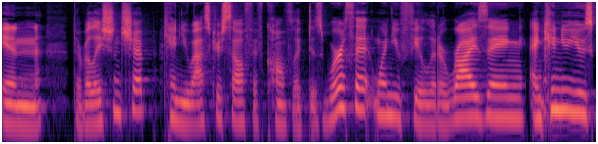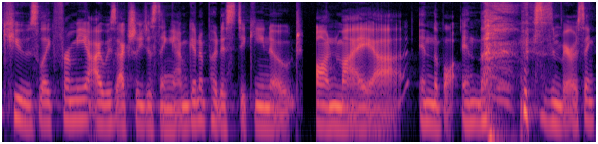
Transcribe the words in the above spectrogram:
in the relationship? Can you ask yourself if conflict is worth it when you feel it arising? And can you use cues? Like for me, I was actually just thinking I'm going to put a sticky note on my uh, in the bo- in the this is embarrassing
